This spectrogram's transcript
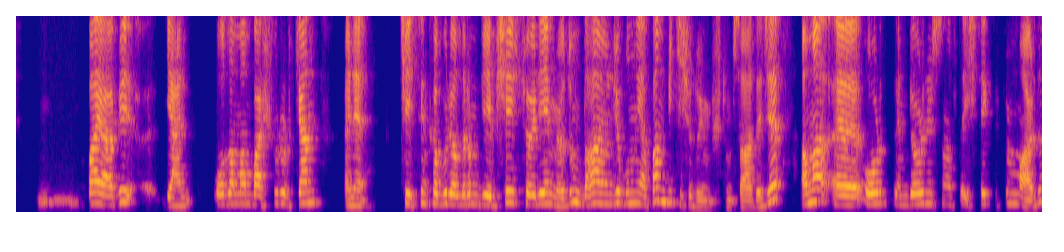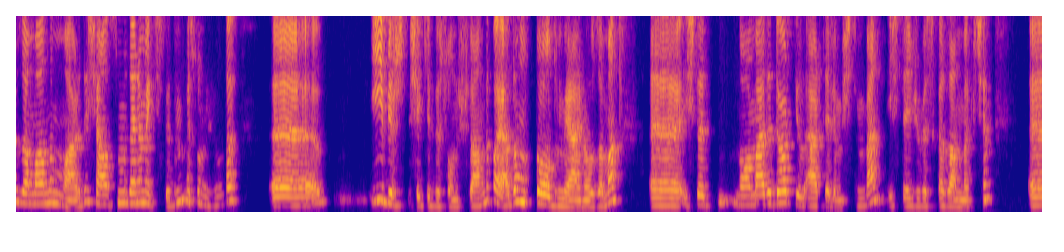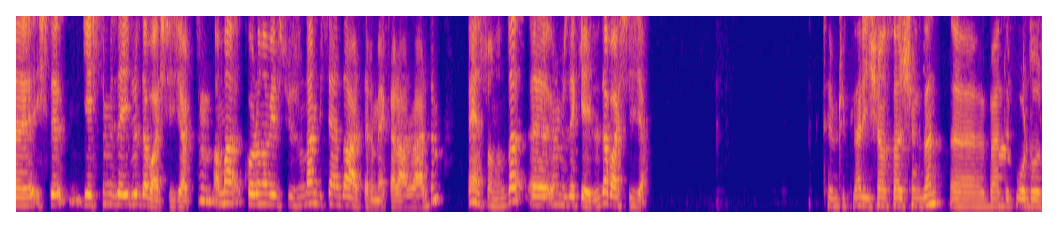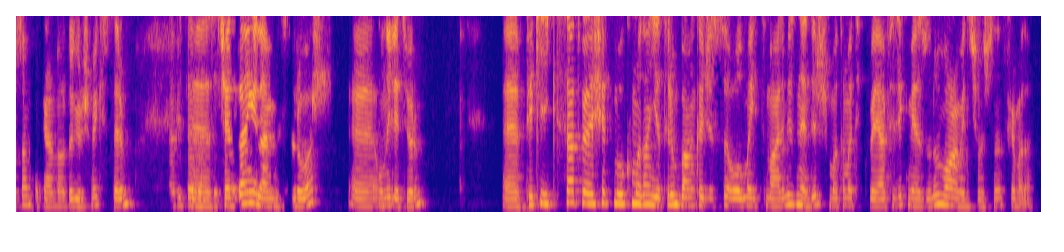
bayağı bir yani o zaman başvururken hani kesin kabul alırım diye bir şey söyleyemiyordum. Daha önce bunu yapan bir kişi duymuştum sadece. Ama e, or, yani dördüncü sınıfta iş teklifim vardı, zamanım vardı. Şansımı denemek istedim ve sonucunda e, iyi bir şekilde sonuçlandı. Bayağı da mutlu oldum yani o zaman. E, işte normalde dört yıl ertelemiştim ben iş tecrübesi kazanmak için. E, işte geçtiğimiz Eylül'de başlayacaktım ama koronavirüs yüzünden bir sene daha ertelemeye karar verdim. En sonunda e, önümüzdeki Eylül'de başlayacağım. Tebrikler. İyi şanslar şimdiden. Ee, ben de orada olursam tekrar orada görüşmek isterim. Tabii tabii. Ee, chatten gelen bir soru var. Ee, onu iletiyorum. Ee, peki iktisat ve işletme okumadan yatırım bankacısı olma ihtimalimiz nedir? Matematik veya fizik mezunu var mıydı çalıştığınız firmada?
